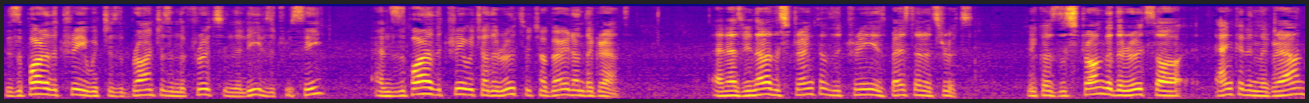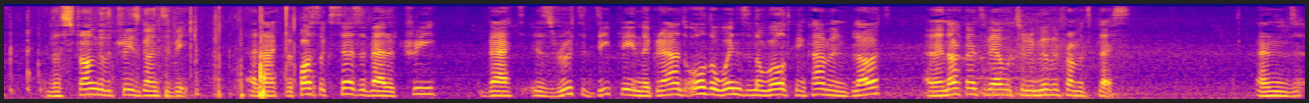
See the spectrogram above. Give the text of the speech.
There's a part of the tree which is the branches and the fruits and the leaves which we see, and there's a part of the tree which are the roots which are buried underground. And as we know, the strength of the tree is based on its roots. Because the stronger the roots are anchored in the ground, the stronger the tree is going to be. And like the Apostle says about a tree that is rooted deeply in the ground, all the winds in the world can come and blow it, and they're not going to be able to remove it from its place. And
